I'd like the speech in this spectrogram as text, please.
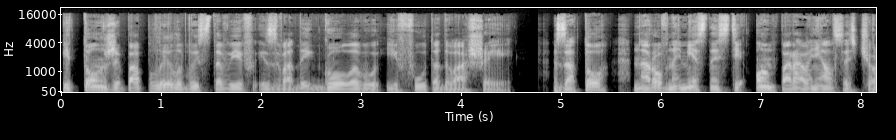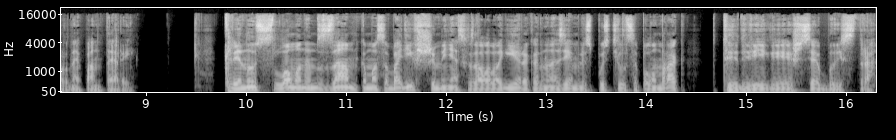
питон же поплыл, выставив из воды голову и фута два шеи. Зато на ровной местности он поравнялся с черной пантерой. «Клянусь сломанным замком, освободившим меня», — сказала Багира, когда на землю спустился полумрак, — «ты двигаешься быстро».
